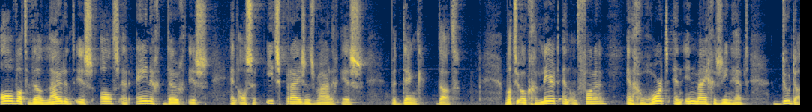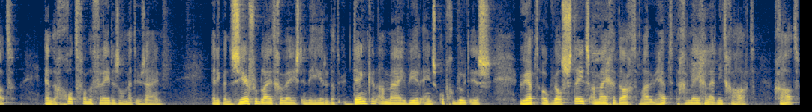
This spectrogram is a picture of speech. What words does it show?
al wat welluidend is, als er enig deugd is, en als er iets prijzenswaardig is, bedenk dat. Wat u ook geleerd en ontvangen en gehoord en in mij gezien hebt, doe dat. En de God van de vrede zal met u zijn. En ik ben zeer verblijd geweest in de Heer dat uw denken aan mij weer eens opgebloeid is. U hebt ook wel steeds aan mij gedacht, maar u hebt de gelegenheid niet gehad.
